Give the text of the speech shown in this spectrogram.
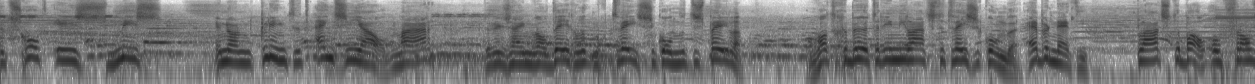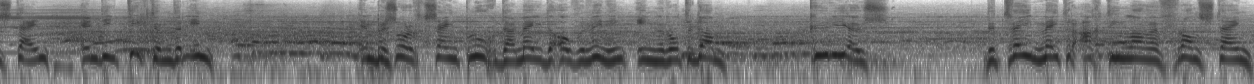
Het schot is mis. En dan klinkt het eindsignaal. Maar er zijn wel degelijk nog twee seconden te spelen. Wat gebeurt er in die laatste twee seconden? Ebernetti plaatst de bal op Frans Tijn en die tikt hem erin. En bezorgt zijn ploeg daarmee de overwinning in Rotterdam. Curieus. De 2 meter 18 lange Frans Stijn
